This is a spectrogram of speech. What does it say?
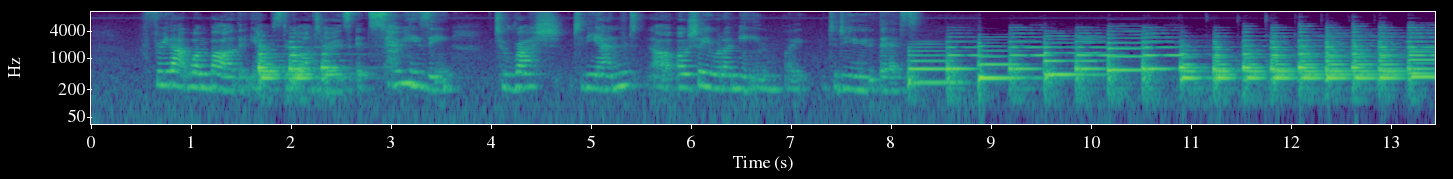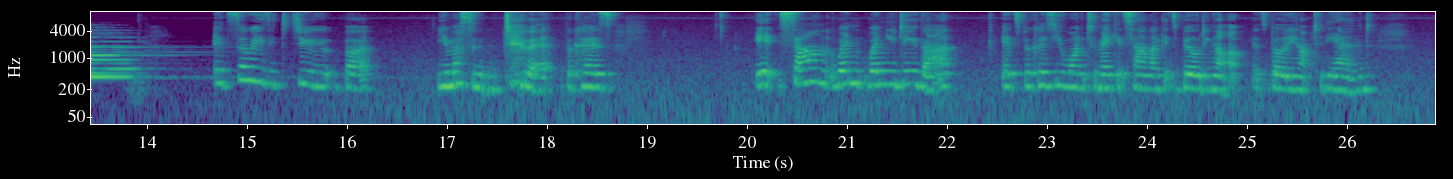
through that one bar that you have staccatos, it's so easy to rush to the end. I'll, I'll show you what I mean, like to do this. To do, but you mustn't do it because it sound when when you do that, it's because you want to make it sound like it's building up. It's building up to the end.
